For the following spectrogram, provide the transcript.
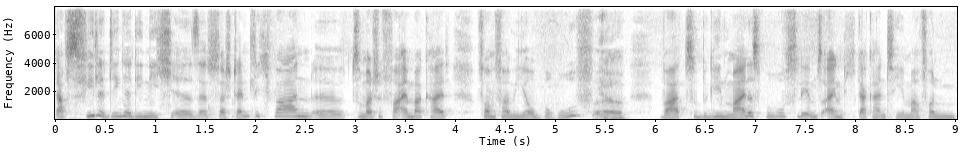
es viele Dinge, die nicht äh, selbstverständlich waren äh, zum Beispiel Vereinbarkeit von Familie und Beruf, äh, ja. äh, war zu Beginn meines Berufslebens eigentlich gar kein Thema. Von,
